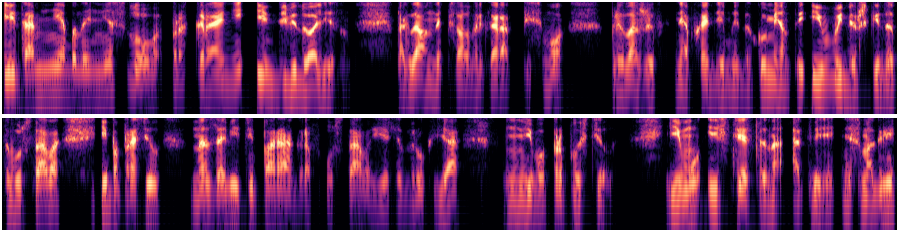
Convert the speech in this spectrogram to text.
И там не было ни слова про крайний индивидуализм. Тогда он написал в ректорат письмо, приложив необходимые документы и выдержки из этого устава, и попросил назовите параграф устава, если вдруг я его пропустил. Ему, естественно, ответить не смогли.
